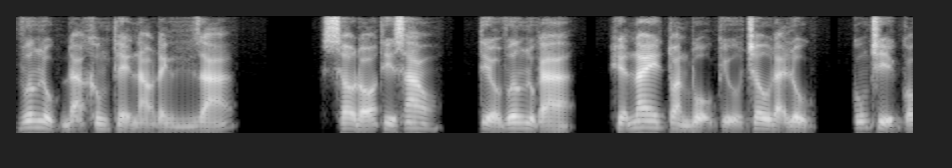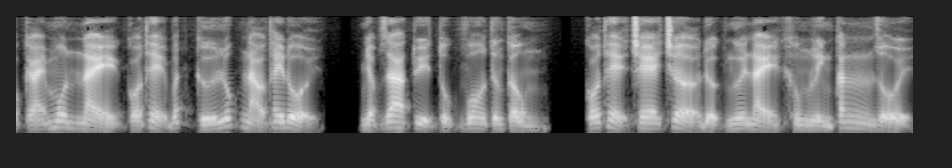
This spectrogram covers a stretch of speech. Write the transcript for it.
Vương Lục đã không thể nào đánh giá. Sau đó thì sao, tiểu Vương Lục à, hiện nay toàn bộ cửu châu đại lục, cũng chỉ có cái môn này có thể bất cứ lúc nào thay đổi, nhập ra tùy tục vô tương công, có thể che chở được ngươi này không linh căn rồi.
